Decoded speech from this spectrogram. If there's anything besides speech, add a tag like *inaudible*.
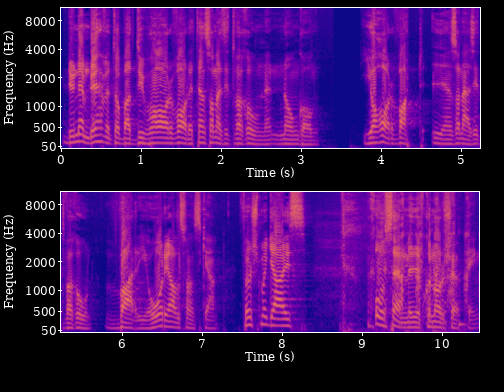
Du nämnde även Tobbe att du har varit i en sån här situation någon gång. Jag har varit i en sån här situation varje år i Allsvenskan. Först med Guys och sen med IFK Norrköping.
